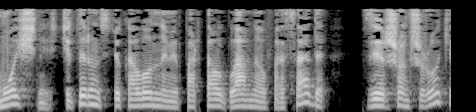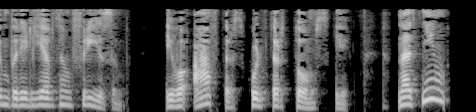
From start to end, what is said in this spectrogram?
Мощный, с 14 колоннами портал главного фасада завершен широким барельефным фризом. Его автор – скульптор Томский. Над ним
